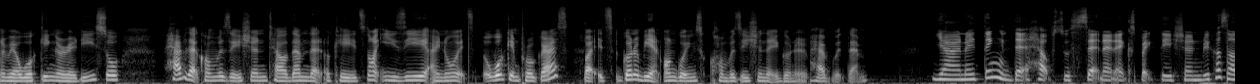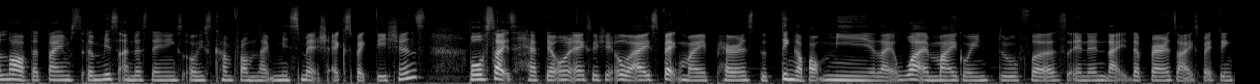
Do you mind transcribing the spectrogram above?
and we are working already. So have that conversation, tell them that, okay, it's not easy. I know it's a work in progress, but it's going to be an ongoing conversation that you're going to have with them. Yeah, and I think that helps to set an expectation because a lot of the times the misunderstandings always come from like mismatched expectations. Both sides have their own expectation. Oh, I expect my parents to think about me, like what am I going through first, and then like the parents are expecting,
